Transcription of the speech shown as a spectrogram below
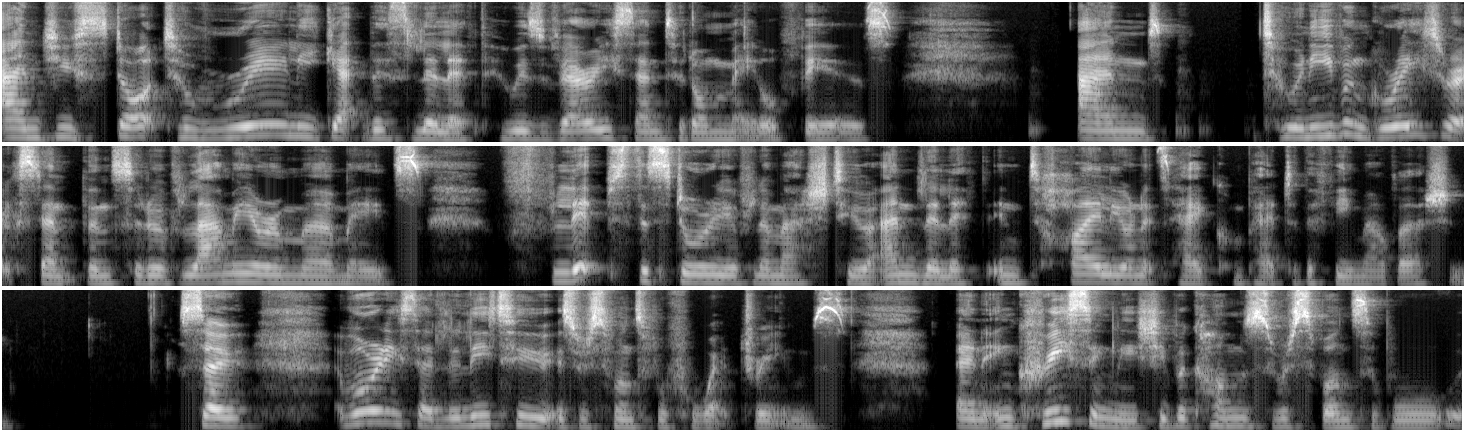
and you start to really get this lilith who is very centered on male fears. And to an even greater extent than sort of lamia and mermaids flips the story of lamashtu and lilith entirely on its head compared to the female version so I've already said Lilitu is responsible for wet dreams. and increasingly she becomes responsible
